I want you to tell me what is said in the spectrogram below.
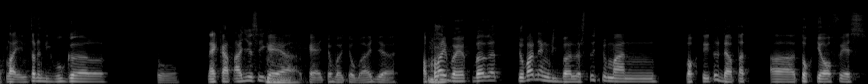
apply intern di Google, tuh. Nekat aja sih kayak kayak coba-coba aja. Apply Mhm. banyak banget, cuman yang dibales tuh cuman waktu itu dapat, eee, Tokyo Office.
